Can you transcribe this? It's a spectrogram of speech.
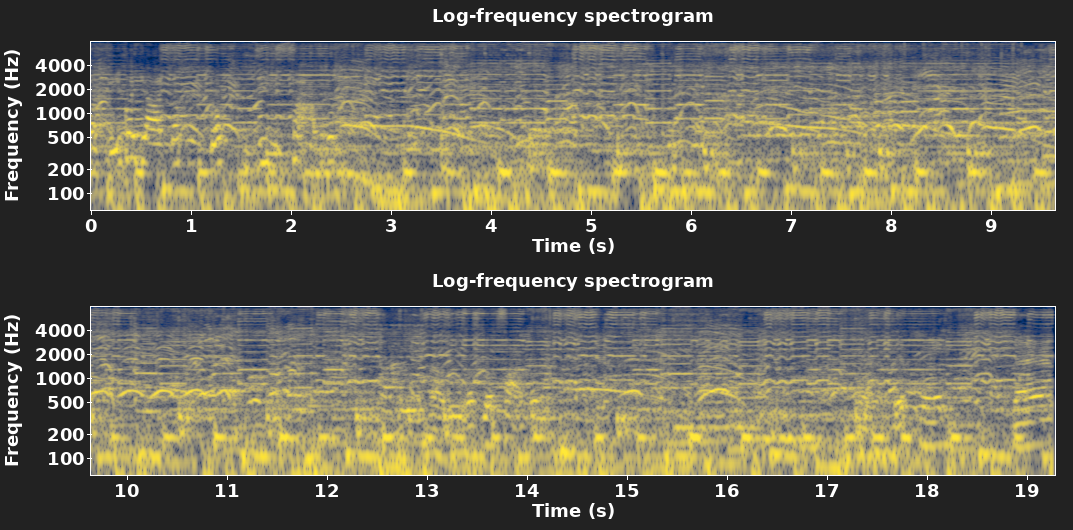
สักขีพยานครับยกที่สามครับ เอาดูครับยกสามครับเด็ดเงินแดง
